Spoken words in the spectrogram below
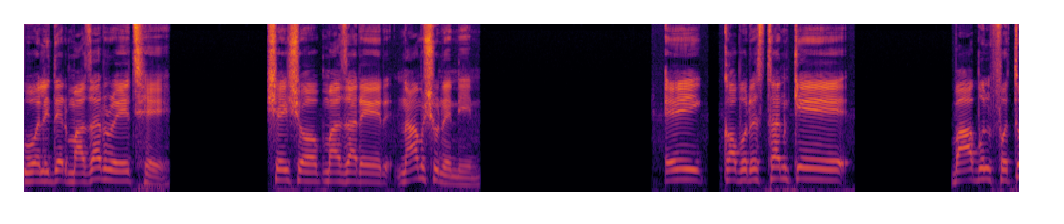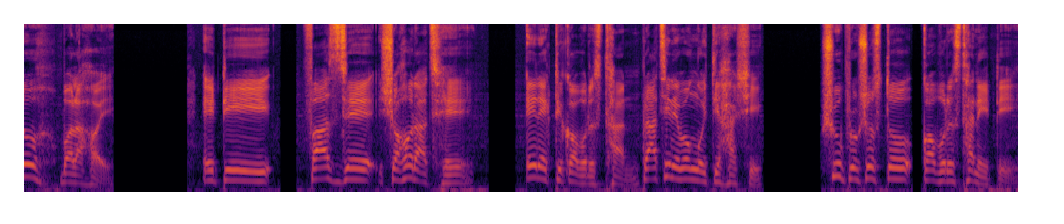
ওয়ালিদের মাজার রয়েছে সেই সব মাজারের নাম শুনে নিন এই কবরস্থানকে বাবুল ফতুহ বলা হয় এটি ফার্স্ট যে শহর আছে এর একটি কবরস্থান প্রাচীন এবং ঐতিহাসিক। সুপ্রশস্ত কবরস্থান এটি।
